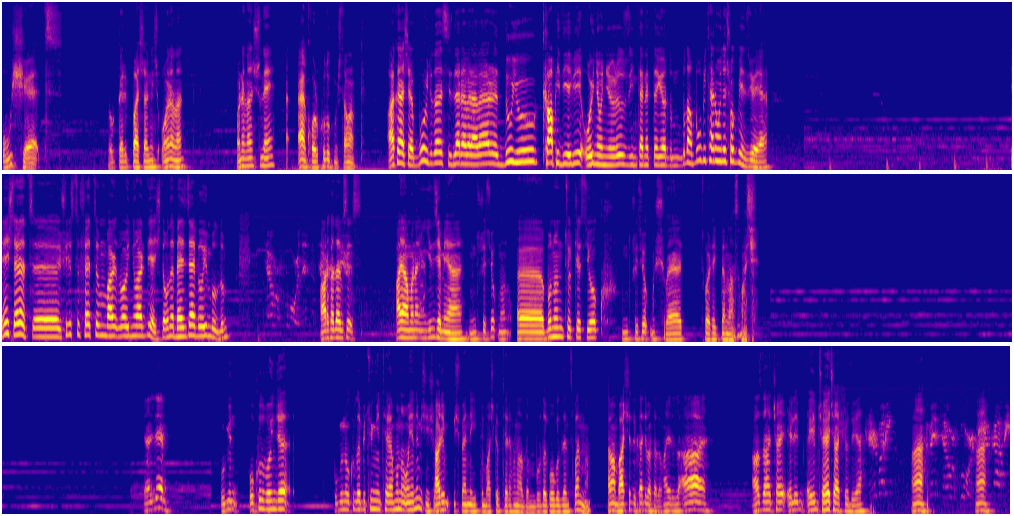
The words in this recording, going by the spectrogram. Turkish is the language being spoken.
oh shit. Çok garip başlangıç. O ne lan? O ne lan şu ne? Ha korkulukmuş tamam. Arkadaşlar bu videoda sizlerle beraber Do You Copy diye bir oyun oynuyoruz. İnternette gördüm. Bu da bu bir tane oyuna çok benziyor ya. Gençler evet e, Philistine Phantom var, oyunu vardı ya işte ona benzer bir oyun buldum. Arkada bir ses. Ay amına İngilizce mi ya? Bunun Türkçesi yok mu lan? Ee, bunun Türkçesi yok. Bunun Türkçesi yokmuş ve tuvalete gitmem lazım acı. Geldim. Bugün okul boyunca Bugün okulda bütün gün telefonla oynadığım için şarjım bitmiş ben de gittim başka bir telefon aldım. Burada Google Lens var mı? Tamam başladık hadi bakalım. Hayırlı. Aa. Az daha çay elim elim çaya çarpıyordu ya. Ha. Ha.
